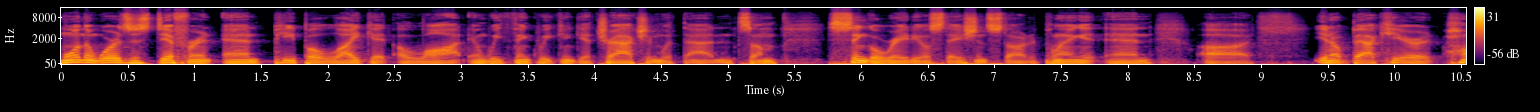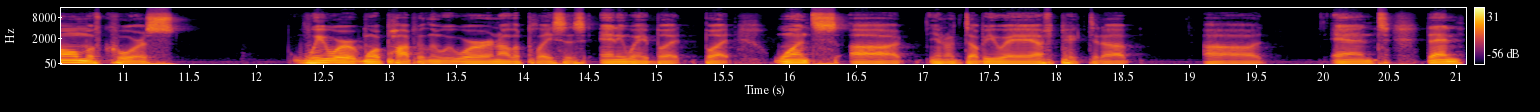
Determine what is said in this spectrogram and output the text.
more than words is different and people like it a lot and we think we can get traction with that and some single radio stations started playing it and uh, you know back here at home of course we were more popular than we were in other places anyway. But but once uh, you know WAF picked it up, uh, and then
